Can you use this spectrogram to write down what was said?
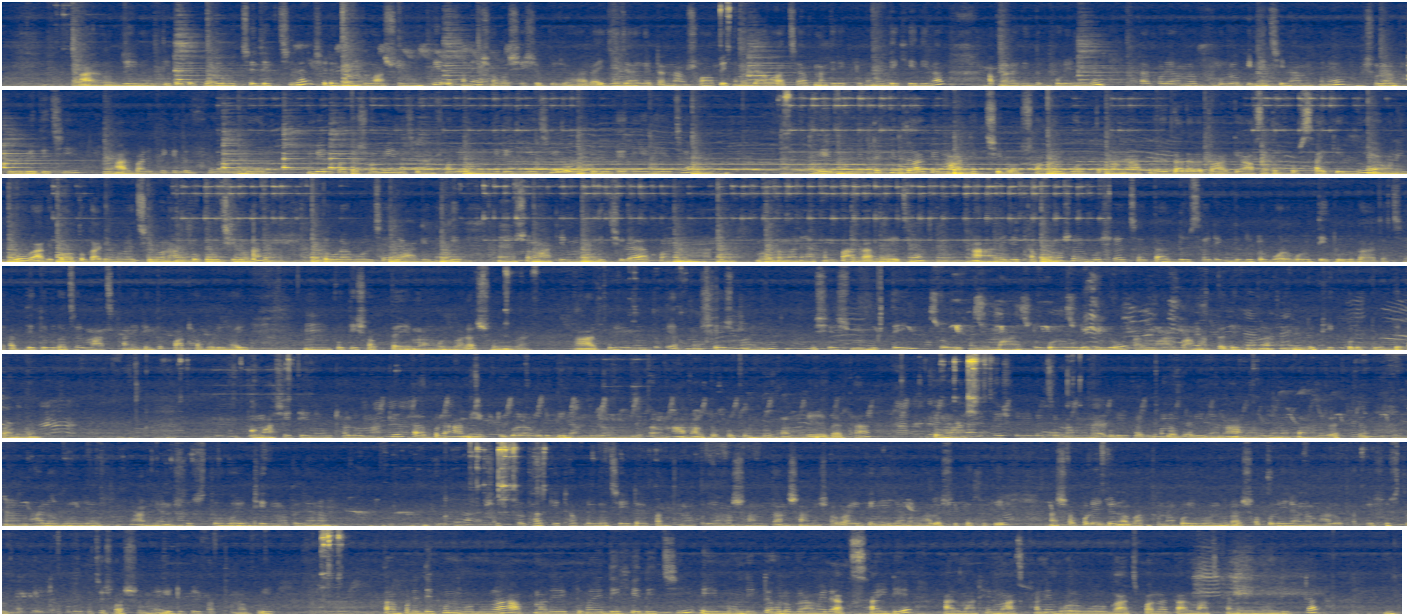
আর যেই মূর্তিটাতে পুজো হচ্ছে দেখছিলেন, সেটা কিন্তু আসল মূর্তি। ওখানে সবার শেষে পুজো হয়। আর এই যে জায়গাটার নাম সব এখানে দেওয়া আছে, আপনাদের একটুখানি দেখিয়ে দিলাম। আপনারা কিন্তু পড়ে নেবেন। তারপরে আমরা ফুলও কিনেছিলাম এখানে, সোলার ফুল বেঁধেছি। আর বাড়ি থেকে তো ফুল, দুধ, বেলপাতা সবই এনেছিলাম, সবই মন্দিরে দিয়েছি ওই পুজোতে দিয়ে দিয়েছে। এই মন্দিরটা কিন্তু আগে মাটির ছিল। সবাই বলতো মানে আপনাদের দাদারা তো আগে আসতো খুব সাইকেল নিয়ে, অনেক দূর। আগে তো অত গাড়ি ঘোড়া ছিল না, টোটোও ছিল না। তো ওরা বলছে যে আগে নাকি সব মাটির মন্দির ছিল। এখন মানে বর্তমানে এখন পাকা হয়েছে। আর এই যে ঠাকুরমশাই বসে আছে, তার দুই সাইডে কিন্তু দুটো বড় বড় তেঁতুল গাছ আছে। আর তেঁতুল গাছের মাঝখানে কিন্তু পাঠা বলি হয় প্রতি সপ্তাহে, মঙ্গলবার আর শনিবার। আর পুজো কিন্তু এখনও শেষ হয়নি। শেষ মুহূর্তেই তো এখানে মা একটু গোড়াগড়ি দিল আর মার বাঁ হাতটা দেখুন এখনও কিন্তু ঠিক করে তুলতে পারে না তো মাসি টেনে উঠালো মাকে, তারপরে আমি একটু গড়াগড়ি দিলাম ধুলোর মধ্যে, কারণ আমার তো প্রচণ্ড কোমরের ব্যথা। তো মা সিদ্ধেশ্বরীর কাছে কামনা করি, প্রার্থনা করি যেন আমারও যেন কোমরের ব্যথাটা ভালো হয়ে যায়, আমি যেন সুস্থ হই ঠিক মতো যেন সুস্থ থাকি, ঠাকুরের কাছে এটাই প্রার্থনা করি, আমার সন্তান, স্বামী সবাইকে নিয়ে যেন ভালো, সুখে থাকি। আর সকলের জন্য প্রার্থনা করি বন্ধুরা, সকলেই যেন ভালো থাকে, সুস্থ থাকে, ঠাকুরের কাছে সবসময় এইটুকুই প্রার্থনা করি। তারপরে দেখুন বন্ধুরা, আপনাদের একটুখানি দেখিয়ে দিচ্ছি, এই মন্দিরটা হলো গ্রামের এক সাইডে আর মাঠের মাঝখানে বড় বড় গাছপালা, তার মাঝখানে এই মন্দিরটা।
